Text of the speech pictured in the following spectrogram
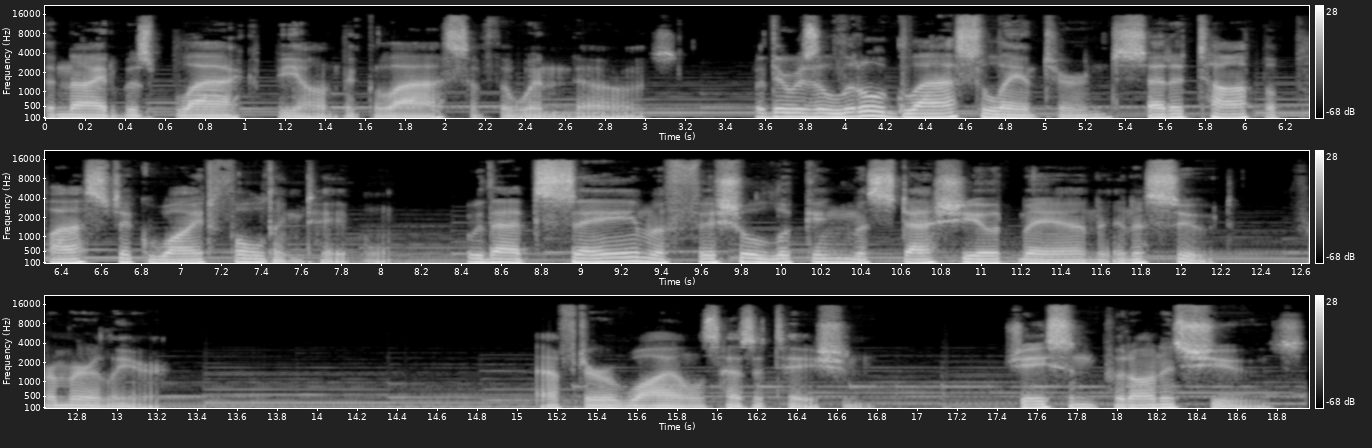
The night was black beyond the glass of the windows, but there was a little glass lantern set atop a plastic white folding table with that same official looking mustachioed man in a suit from earlier. After a while's hesitation, Jason put on his shoes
